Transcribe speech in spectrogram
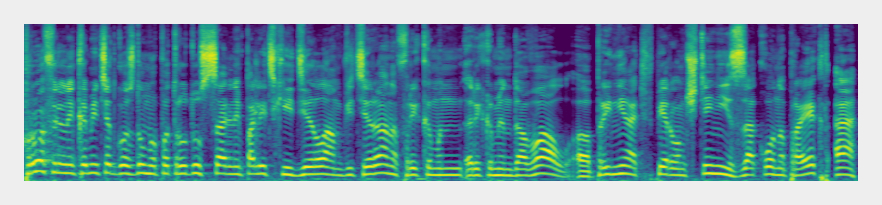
Профильный комитет Госдумы по труду, социальной политике и делам ветеранов рекомендовал э, принять в первом чтении законопроект о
